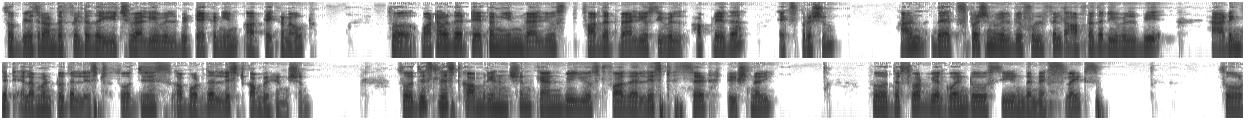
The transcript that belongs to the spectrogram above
So based on the filter, the each value will be taken in or taken out. So whatever the taken in values, for that values, you will apply the expression and the expression will be fulfilled. After that, you will be adding that element to the list. So this is about the list comprehension. So this list comprehension can be used for the list set dictionary. So that's what we are going to see in the next slides. So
